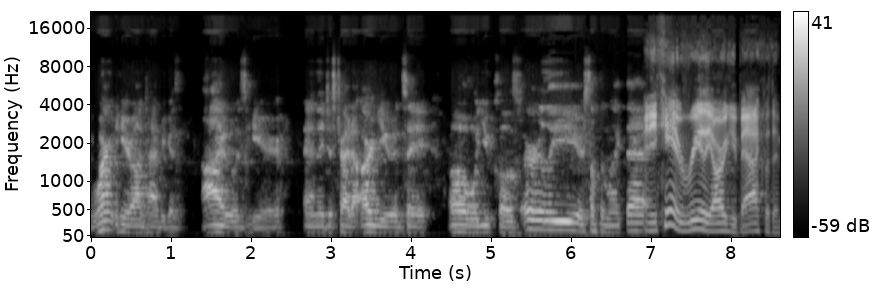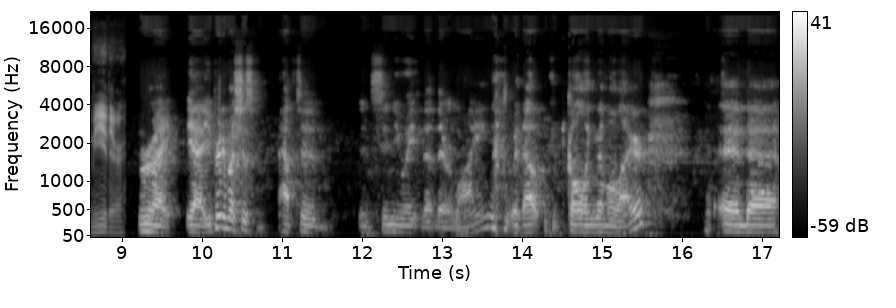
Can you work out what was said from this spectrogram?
weren't here on time because I was here, and they just try to argue and say, oh, well, you closed early or something like that. And you can't really argue back with them either. Right. Yeah, you pretty much just have to insinuate that they're lying without calling them a liar. And uh,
